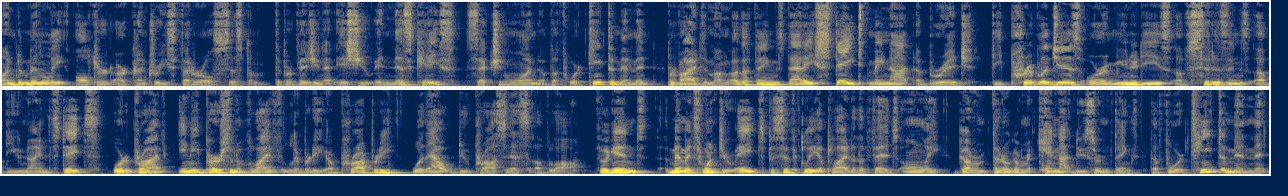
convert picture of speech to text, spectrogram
fundamentally altered our country's federal system. The provision at issue in this case, Section 1 of the 14th Amendment, provides, among other things, that a state may not abridge the privileges or immunities of citizens of the United States, or deprive any person of life, liberty, or property without due process of law. So again, amendments 1 through 8 specifically apply to the feds only. Government, federal government cannot do certain things. The 14th Amendment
